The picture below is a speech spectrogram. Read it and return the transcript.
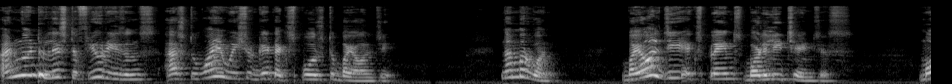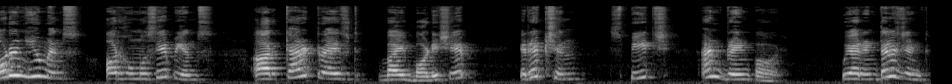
I'm going to list a few reasons as to why we should get exposed to biology. Number 1. Biology explains bodily changes. Modern humans or Homo sapiens are characterized by body shape, erection, speech, and brain power. We are intelligent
